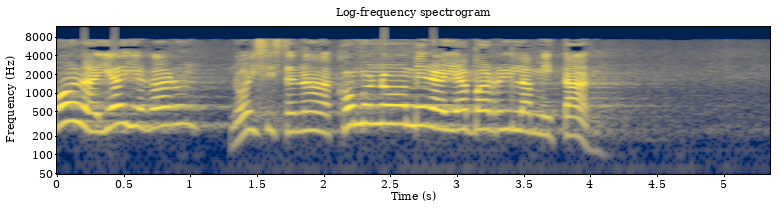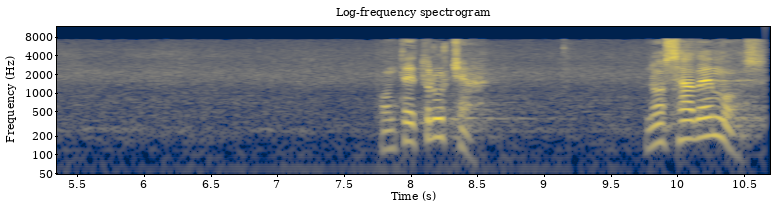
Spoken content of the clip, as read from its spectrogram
Hola, ya llegaron, no hiciste nada. ¿Cómo no? Mira, ya barrí la mitad. Ponte trucha. No sabemos.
